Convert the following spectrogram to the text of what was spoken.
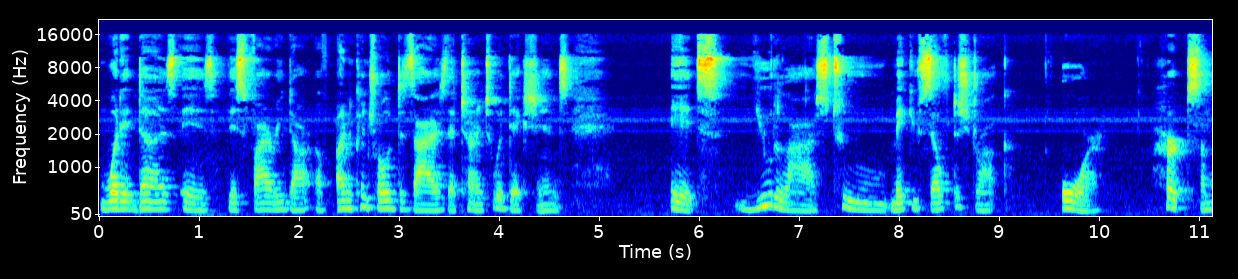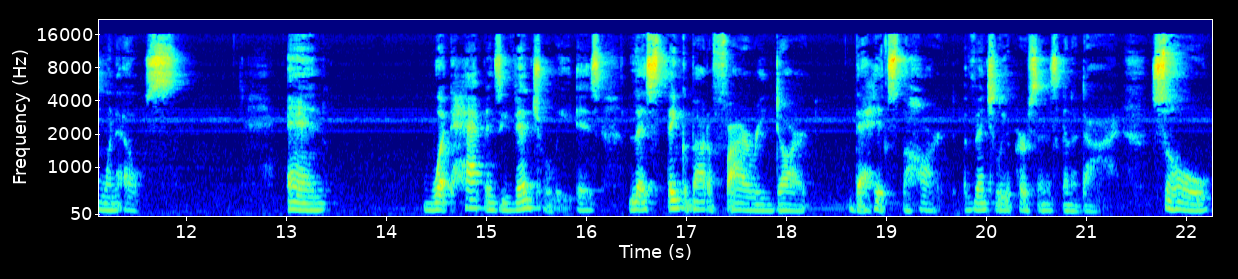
what it does is this fiery dart of uncontrolled desires that turn to addictions. It's utilized to make you self destruct or hurt someone else. And what happens eventually is let's think about a fiery dart that hits the heart. Eventually, a person is going to die. So,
